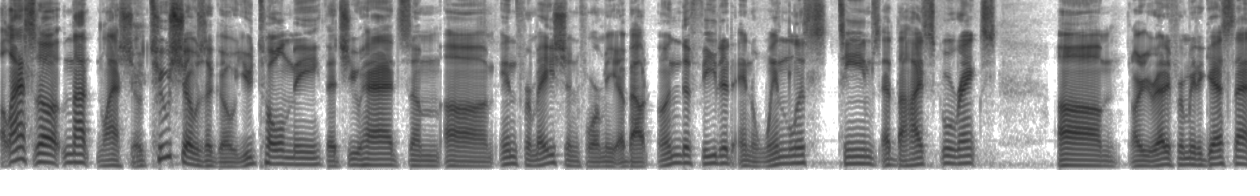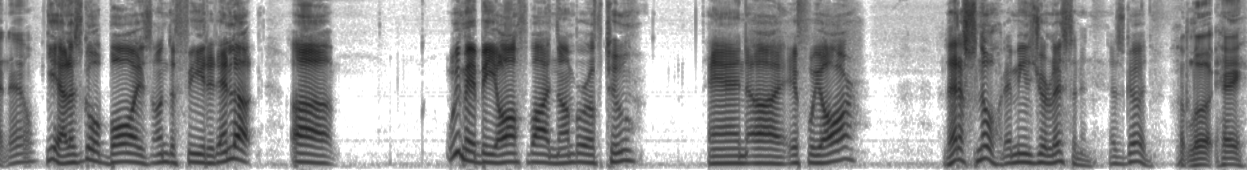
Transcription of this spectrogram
Last, uh, not last show, two shows ago, you told me that you had some um, information for me about undefeated and winless teams at the high school ranks. Um, are you ready for me to guess that now? Yeah, let's go boys undefeated. And look, uh, we may be off by a number of two, and uh, if we are, let us know. That means you're listening. That's good. Look, hey,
